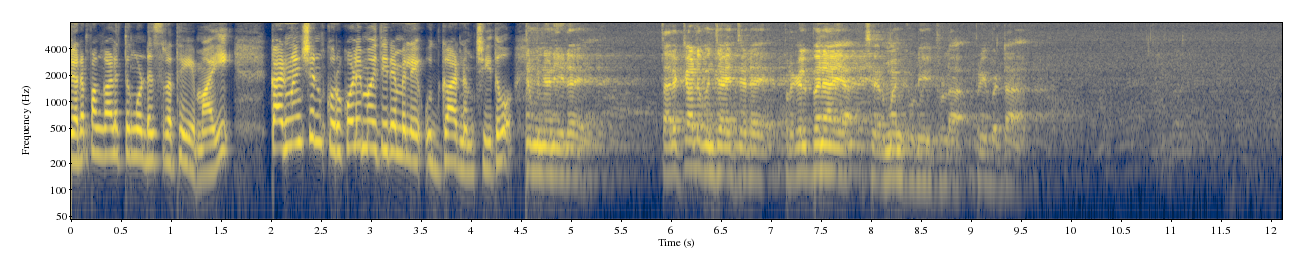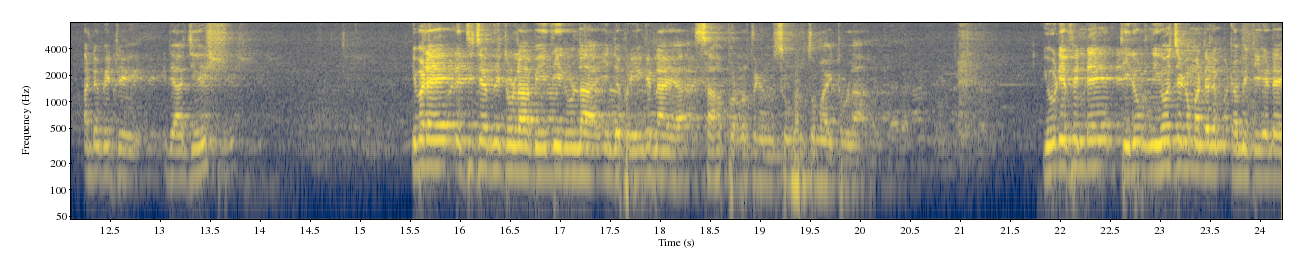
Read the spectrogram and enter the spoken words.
ജനപങ്കാളിത്തം കൊണ്ട് ശ്രദ്ധേയമായി. Convention Kurukkoli Moideen M L A ഉദ്ഘാടനം ചെയ്തു. മുന്നണിയുടെ തലക്കാട് പഞ്ചായത്തിയുടെ പ്രഗത്ഭനായ ചെയർമാൻ കൂടിയായിട്ടുള്ള പ്രിയപ്പെട്ട അഡ്വക്കേറ്റ് രാജേഷ് ഇവിടെ എത്തിച്ചേർന്നിട്ടുള്ള വേദിയിലുള്ള എന്റെ പ്രിയങ്കരനായ സഹപ്രവർത്തകനും സുഹൃത്തുമായിട്ടുള്ള യു ഡി എഫിന്റെ തിരൂർ നിയോജക മണ്ഡലം കമ്മിറ്റിയുടെ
